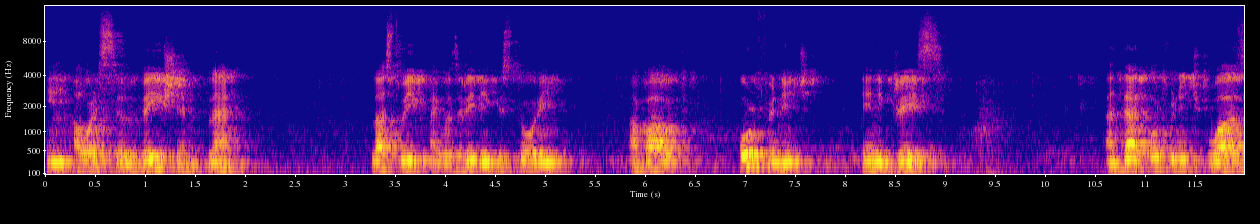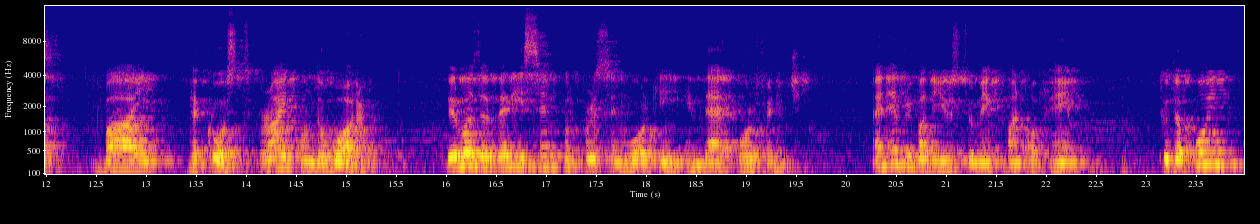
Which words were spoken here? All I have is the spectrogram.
in our salvation plan. Last week I was reading a story about orphanage in Greece. And that orphanage was by the coast, right on the water. There was a very simple person working in that orphanage. And everybody used to make fun of him to the point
